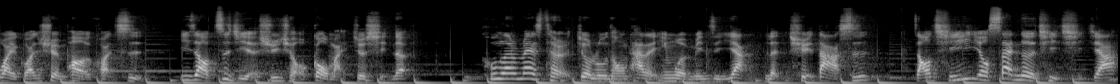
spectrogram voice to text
外观炫炮的款式，依照自己的需求购买就行了。Cooler Master 就如同它的英文名字一样，冷却大师。早期由散热器起家，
